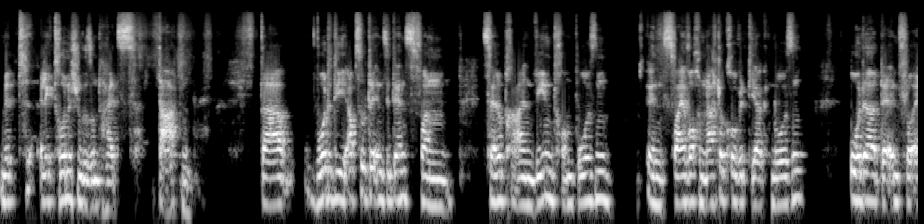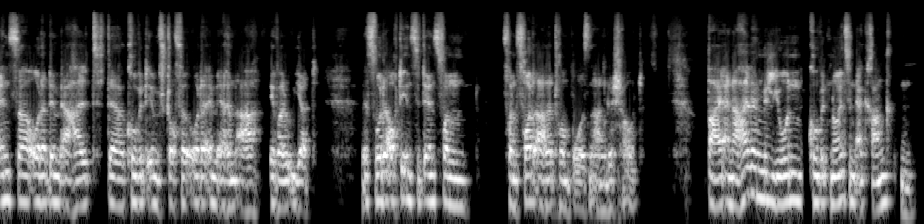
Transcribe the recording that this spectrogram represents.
mit elektronischen Gesundheitsdaten. Da wurde die absolute Inzidenz von zerebralen Venenthrombosen in zwei Wochen nach der Covid-Diagnosen oder der Influenza oder dem Erhalt der Covid-Impfstoffe oder mRNA evaluiert. Es wurde auch die Inzidenz von, von Fortaderthrombosen angeschaut bei einer halben Million Covid-19-Erkrankten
